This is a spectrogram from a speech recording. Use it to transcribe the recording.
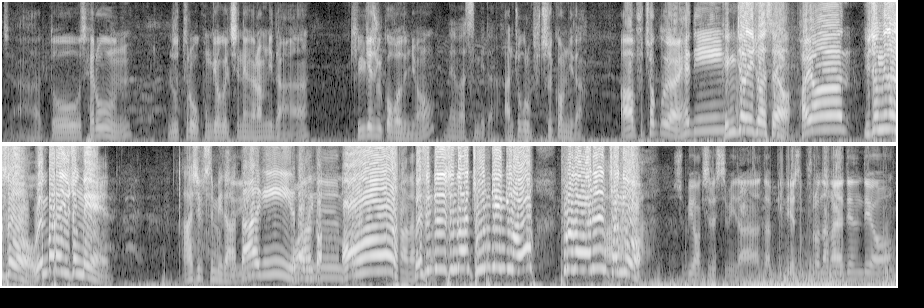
자, 또 새로운 루트로 공격을 진행을 합니다. 길게 줄 거거든요. 네, 맞습니다. 안쪽으로 붙일 겁니다. 아, 붙였고요. 헤딩. 굉장히 좋았어요. 과연 유정민 선수 왼발의 유정민. 아쉽습니다. 확실히 땅이 이러다 보니까 좋아하는 어. 말씀드린 순간 좋은 개인기로 풀어나가는 장유. 아, 수비 확실했습니다. 나 비디에서 풀어 나가야 되는데요.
